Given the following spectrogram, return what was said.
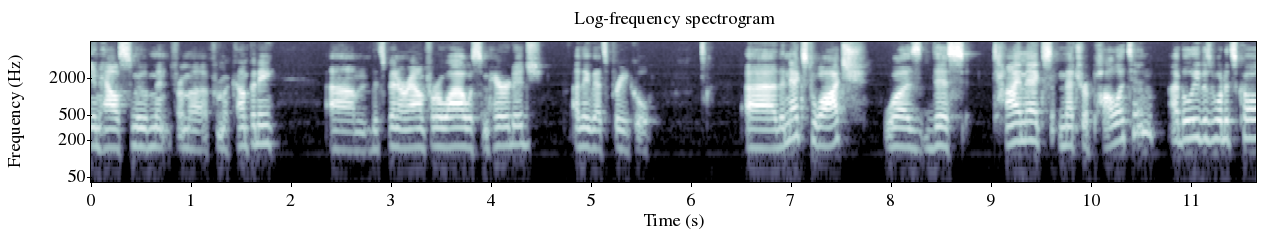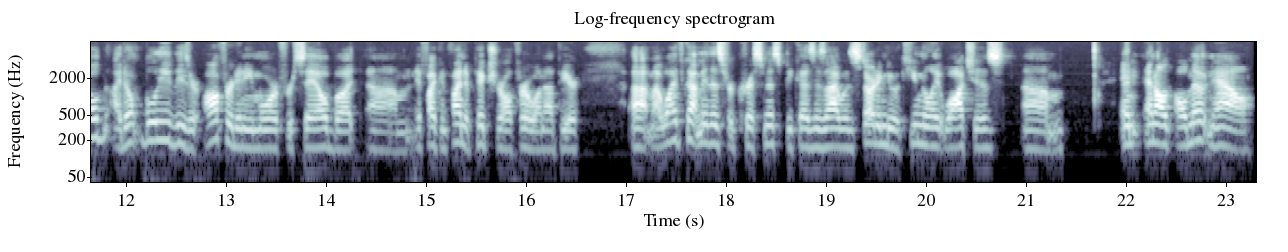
in-house movement from a from a company um, that's been around for a while with some heritage. I think that's pretty cool. Uh, the next watch was this Timex Metropolitan, I believe is what it's called. I don't believe these are offered anymore for sale, but um, if I can find a picture, I'll throw one up here. Uh, my wife got me this for Christmas because as I was starting to accumulate watches, um, and, and I'll, I'll, note now,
